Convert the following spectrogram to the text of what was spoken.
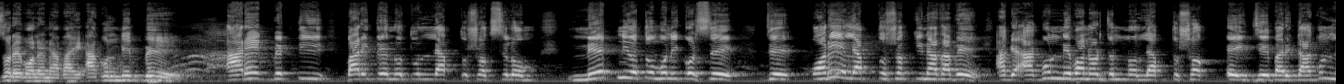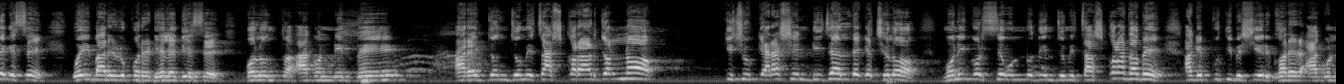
জোরে বলে না ভাই, আগুন নিভবে। আরেক ব্যক্তি বাড়িতে নতুন ল্যাপটপ ছিল নেট নিয়ত মনে করছে যে পরে ল্যাপটপ কিনা যাবে, আগে আগুন নেবানোর জন্য ল্যাপটপ এই যে বাড়িতে আগুন লেগেছে, ওই বাড়ির উপরে ঢেলে দিয়েছে। বলুন তো আগুন নিভবে আরেকজন জমি চাষ করার জন্য কিছু কেরাসিন, ডিজেল রেখেছিল মনে করছে অন্যদিন জমি চাষ করা যাবে, আগে প্রতিবেশীর ঘরের আগুন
